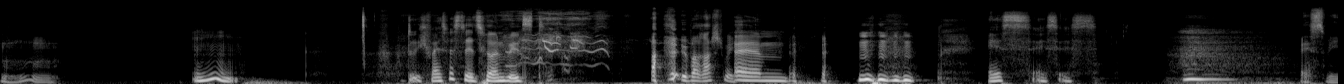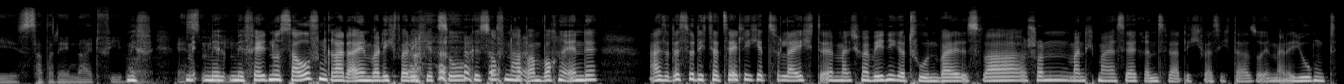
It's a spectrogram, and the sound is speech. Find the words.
Mhm. Mhm. Du, ich weiß, was du jetzt hören willst. Überrascht mich. ähm. S, S, S. S wie Saturday Night Fever. Mir, mir, mir fällt nur Saufen gerade ein, weil ich, weil ich jetzt so gesoffen habe am Wochenende. Also das würde ich tatsächlich jetzt vielleicht äh, manchmal weniger tun, weil es war schon manchmal sehr grenzwertig, was ich da so in meiner Jugend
